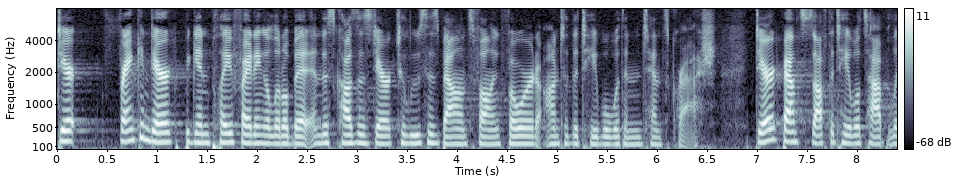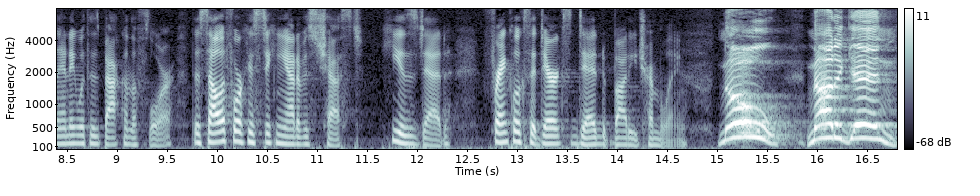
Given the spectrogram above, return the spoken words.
Der- Frank and Derek begin play fighting a little bit, and this causes Derek to lose his balance, falling forward onto the table with an intense crash. Derek bounces off the tabletop, landing with his back on the floor. The salad fork is sticking out of his chest. He is dead. Frank looks at Derek's dead body trembling. No, not again.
